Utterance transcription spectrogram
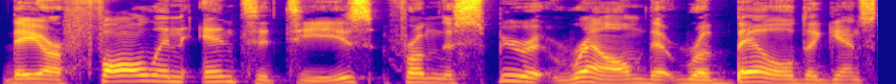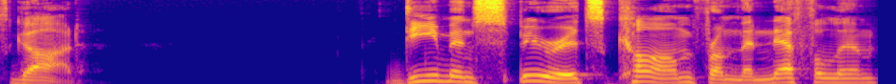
They are fallen entities from the spirit realm that rebelled against God. Demon spirits come from the Nephilim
